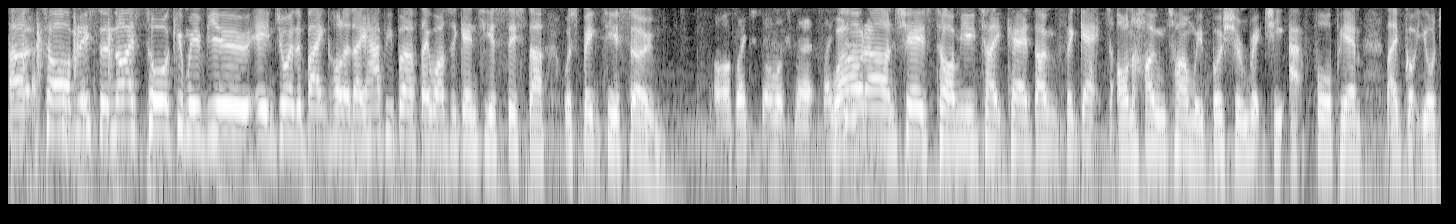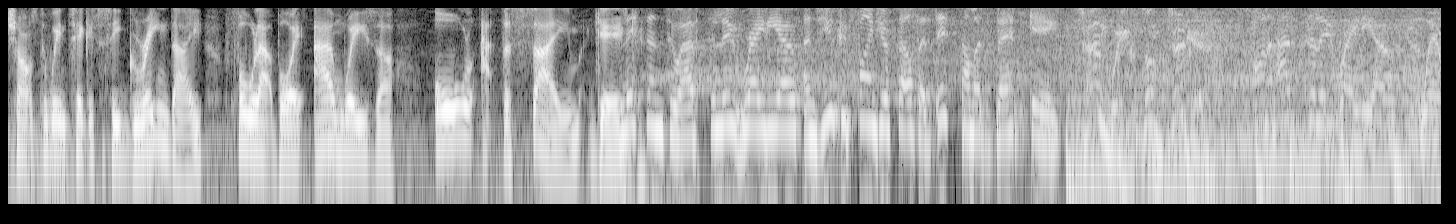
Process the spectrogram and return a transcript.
Uh, Tom, listen, nice talking with you. Enjoy the bank holiday. Happy birthday once again to your sister. We'll speak to you soon. Oh, thank you so much, mate. Thank Well you. done. Cheers, Tom. You take care. Don't forget on Home Time with Bush and Richie at 4 pm, they've got your chance to win tickets to see Green Day, Fallout Boy, and Weezer all at the same gig. Listen to Absolute Radio, and you could find yourself at this summer's best gigs 10 weeks of tickets. on Absolute Radio, where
